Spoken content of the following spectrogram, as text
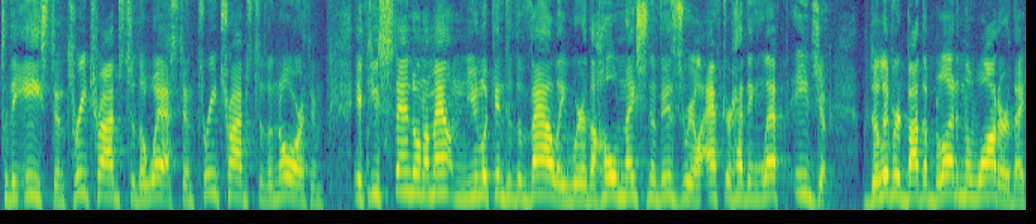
to the east, and three tribes to the west, and three tribes to the north. And if you stand on a mountain, you look into the valley where the whole nation of Israel, after having left Egypt, delivered by the blood and the water. They,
